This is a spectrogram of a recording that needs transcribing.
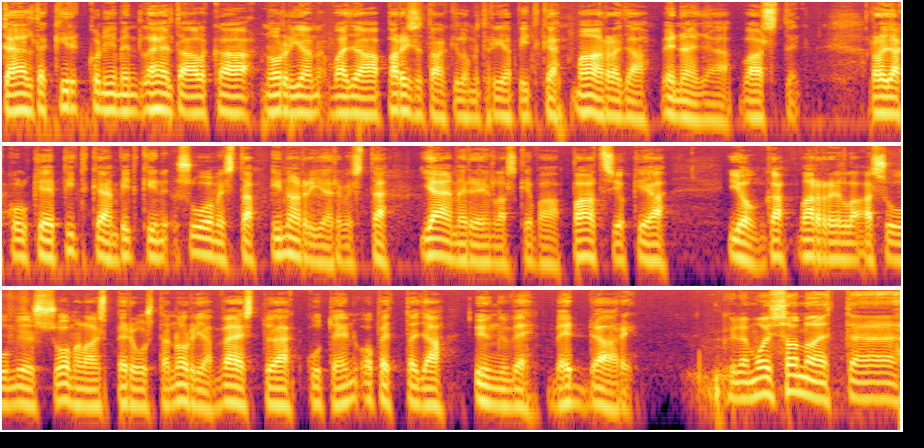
Täältä Kirkkoniemen läheltä alkaa Norjan vajaa parisataa kilometriä pitkä maaraja Venäjää vasten. Raja kulkee pitkään pitkin Suomesta Inarijärvestä jäämereen laskevaa Paatsjokea, jonka varrella asuu myös suomalaisperusta Norjan väestöä, kuten opettaja Yngve Beddaari. Kyllä voi sanoa, että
